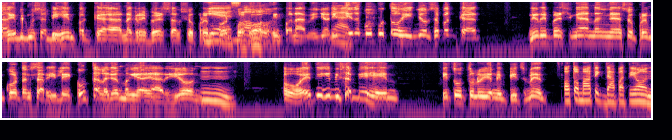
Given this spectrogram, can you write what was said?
Ang ibig mo sabihin, pagka nag-reverse ang Supreme Yes, Court, oo. bubutuhin pa namin yun. Yes. Hindi na bubutuhin yun sapagkat ni-reverse nga ng uh, Supreme Court ang sarili kung talagang mangyayari yun. Mhm. Oo, eh di ibig sabihin, itutuloy ang impeachment. Automatic dapat yon.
